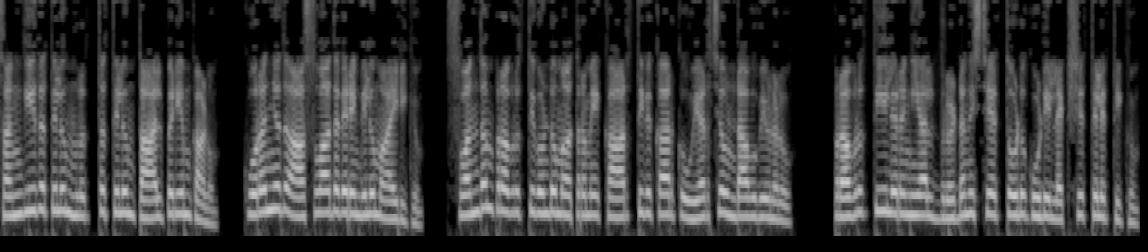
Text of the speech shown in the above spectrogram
സംഗീതത്തിലും നൃത്തത്തിലും താൽപര്യം കാണും. കുറഞ്ഞത് ആസ്വാദകരെങ്കിലും ആയിരിക്കും. സ്വന്തം പ്രവൃത്തി കൊണ്ട് മാത്രമേ കാർത്തികക്കാർക്ക് ഉയർച്ച ഉണ്ടാവുകയുള്ളൂ. പ്രവൃത്തിയിലിറങ്ങിയാൽ ദൃഢനിശ്ചയത്തോടുകൂടി ലക്ഷ്യത്തിലെത്തിക്കും.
